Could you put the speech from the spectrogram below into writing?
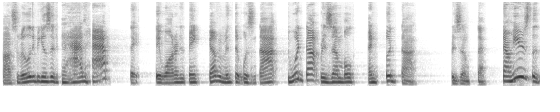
possibility because it had happened. They, they wanted to make government that was not, would not resemble and could not resemble that. Now, here's the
